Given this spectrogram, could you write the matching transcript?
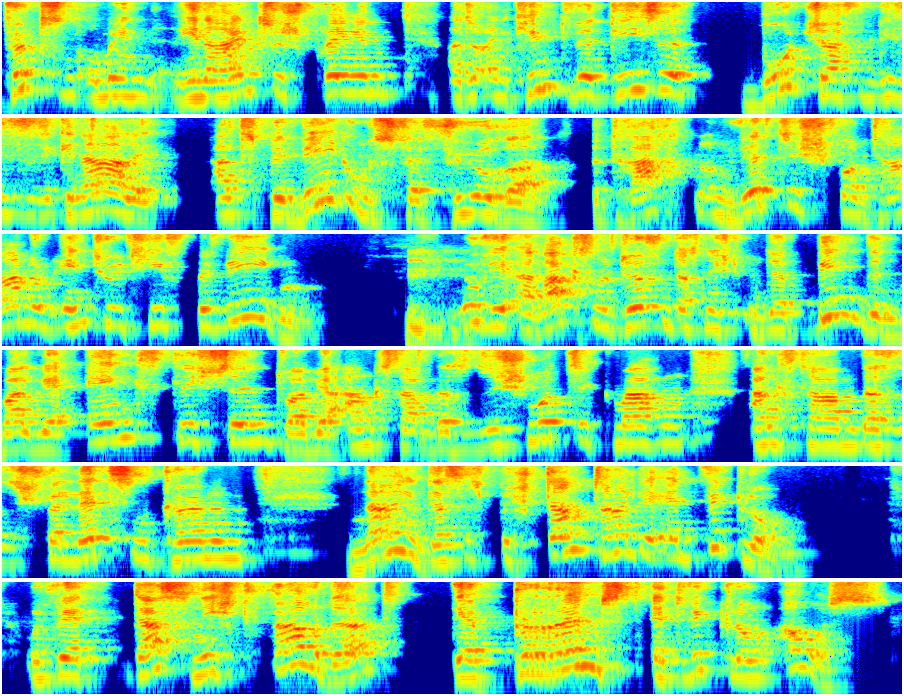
Pfützen, um hineinzuspringen. Also ein Kind wird diese Botschaften, diese Signale als Bewegungsverführer betrachten und wird sich spontan und intuitiv bewegen. Mhm. Nur wir Erwachsene dürfen das nicht unterbinden, weil wir ängstlich sind, weil wir Angst haben, dass sie sich schmutzig machen, Angst haben, dass sie sich verletzen können. Nein, das ist Bestandteil der Entwicklung. Und wer das nicht fördert, der bremst Entwicklung aus.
